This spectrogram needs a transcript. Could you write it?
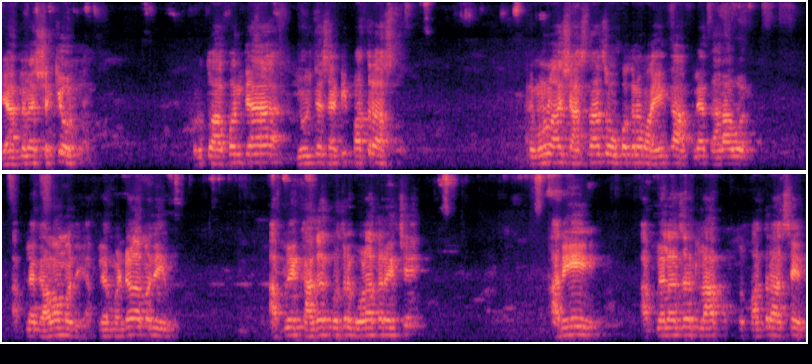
हे आपल्याला शक्य होत नाही. परंतु आपण त्या योजनेसाठी पात्र असतो. आणि म्हणून हा शासनाचा उपक्रम आहे का आपल्या दारावर आपल्या गावामध्ये आपल्या मंडळामध्ये येऊन आपले कागदपत्र गोळा करायचे आणि आपल्याला जर लाभ पात्र असेल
